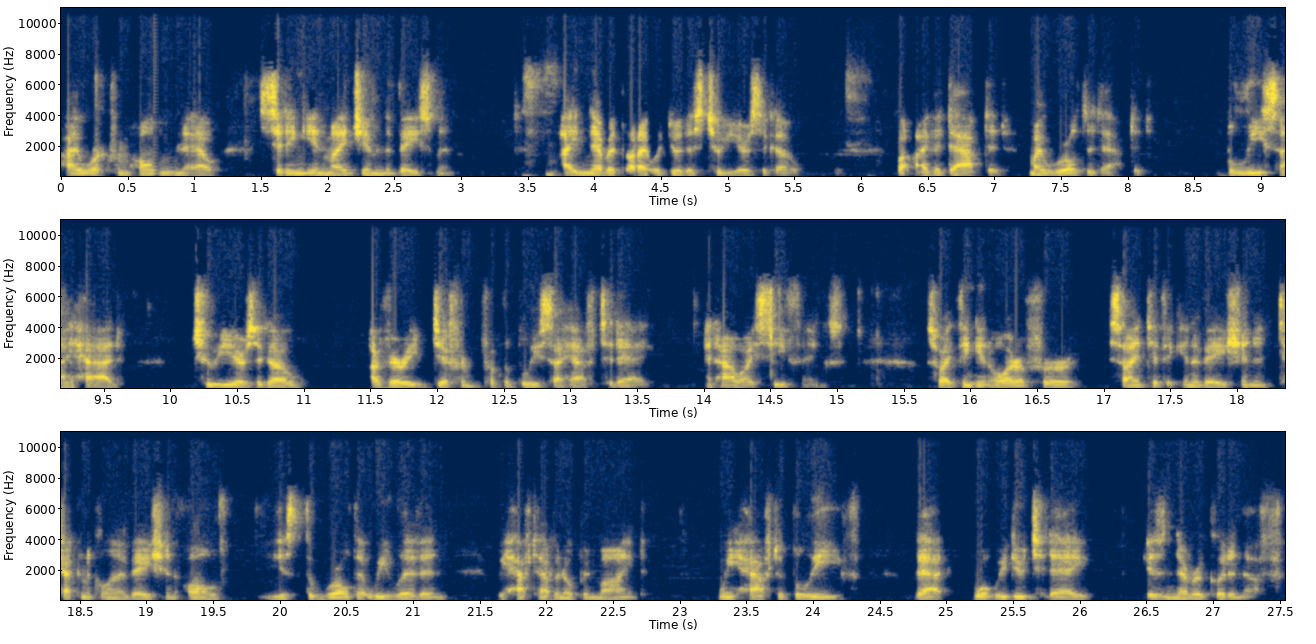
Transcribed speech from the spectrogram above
I work from home now, sitting in my gym in the basement. I never thought I would do this two years ago, but I've adapted. My world's adapted beliefs I had two years ago are very different from the beliefs I have today and how I see things. So I think in order for scientific innovation and technical innovation, all just the world that we live in, we have to have an open mind. We have to believe that what we do today is never good enough.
